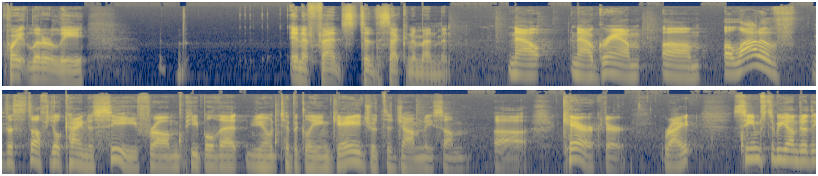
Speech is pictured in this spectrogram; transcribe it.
quite literally an offense to the Second Amendment. Now, now, Graham, um, a lot of the stuff you'll kind of see from people that you know typically engage with the Jomny Sun uh, character, right, seems to be under the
